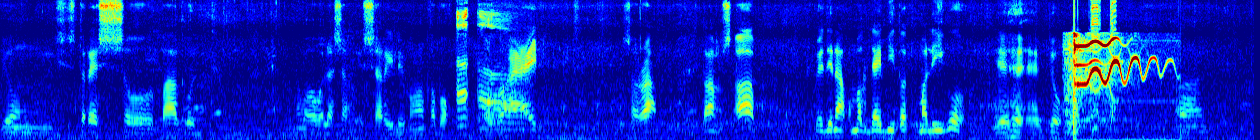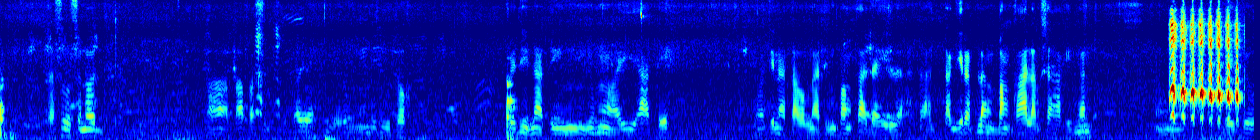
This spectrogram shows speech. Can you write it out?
yung stress o pagod nawawala sa sarili mga kabok. Alright. Sarap. Thumbs up pwede na ako mag-dive dito at maligo. Yeah, joke. Ah, sa susunod uh, papasok kayo. Merong mini dito. Pwede nating yung mga yate yung tinatawag natin bangka dahil uh, tagirap lang bangka lang sa akin yan Um, medyo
